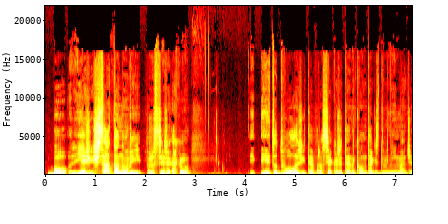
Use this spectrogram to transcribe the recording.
bo Ježiš satanovi, proste, že ako je to dôležité proste akože ten kontext vnímať, že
